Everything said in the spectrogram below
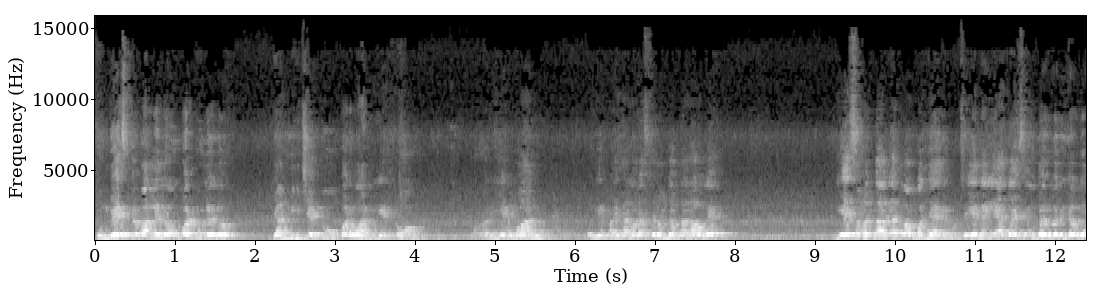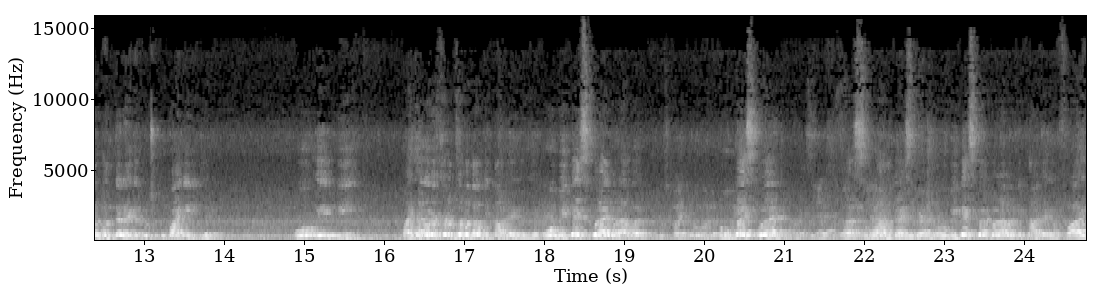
तुम बेस पे वन ले लो ऊपर टू ले लो या नीचे टू ऊपर वन ये टू और ये वन तो ये पाइथागोरस थ्योरम जब लगाओगे ये समझ में आ गया तो अब बन जाएगा कुछ। ये नहीं है तो ऐसे उधर उधर इधर उधर बनते रहेगा कुछ उपाय नहीं निकलेगा। O A B Pythagoras theorem से बताओ कितना हो जाएगा ये। ओ बी का स्क्वायर बराबर टू का स्क्वायर प्लस वन का स्क्वायर ओ बी का स्क्वायर बराबर कितना हो जाएगा? फाइव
